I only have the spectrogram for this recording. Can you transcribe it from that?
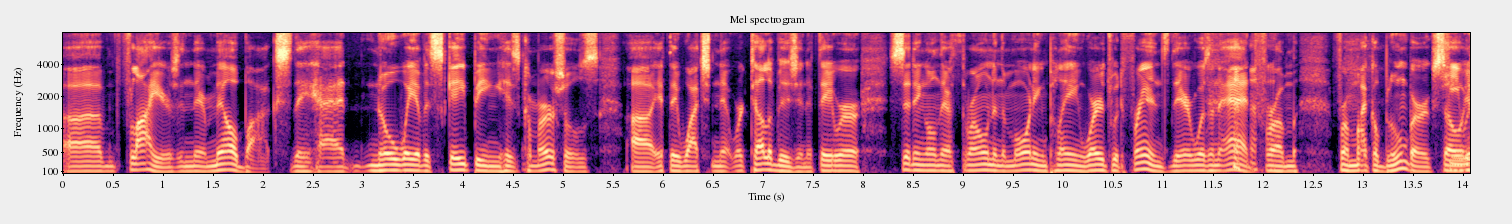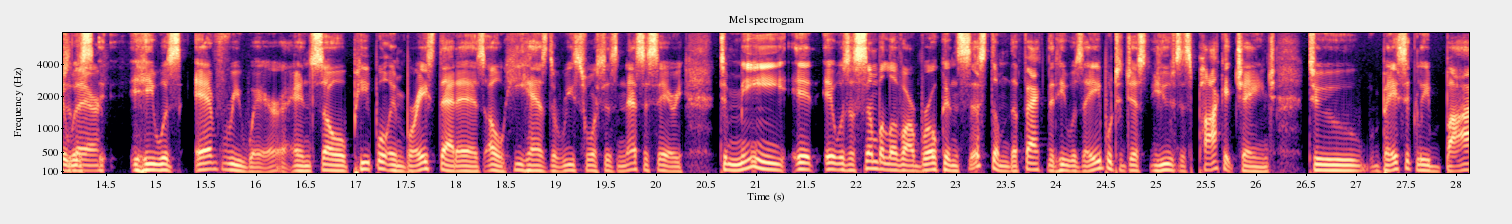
um, flyers in their mailbox. They had no way of escaping his commercials uh, if they watched network television. If they were sitting on their throne in the morning playing Words with Friends, there was an ad from from Michael Bloomberg. So was it was there he was everywhere and so people embraced that as oh he has the resources necessary to me it it was a symbol of our broken system the fact that he was able to just use his pocket change to basically buy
